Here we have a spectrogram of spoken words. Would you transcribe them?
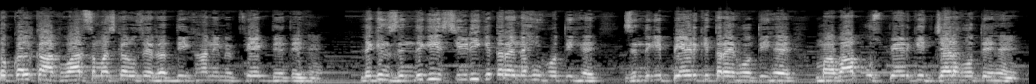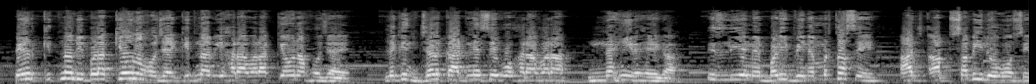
तो कल का अखबार समझकर उसे रद्दी खाने में फेंक देते हैं। लेकिन ज़िंदगी सीढ़ी की तरह नहीं होती है, ज़िंदगी पेड़ की तरह होती है माँ बाप उस पेड़ की जड़ होते हैं। पेड़ कितना भी बड़ा क्यों ना हो जाए, कितना भी हरा भरा क्यों ना हो जाए, लेकिन जड़ काटने से वो हरा भरा नहीं रहेगा। इसलिए मैं बड़ी विनम्रता से आज आप सभी लोगों से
